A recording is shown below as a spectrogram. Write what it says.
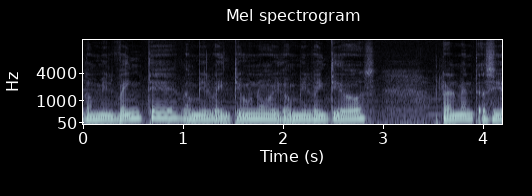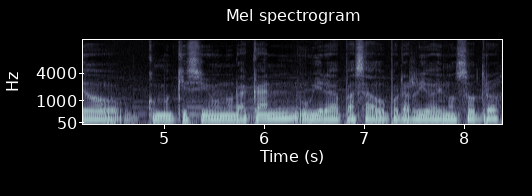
2020, eh, 2021 y 2022, realmente ha sido como que si un huracán hubiera pasado por arriba de nosotros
